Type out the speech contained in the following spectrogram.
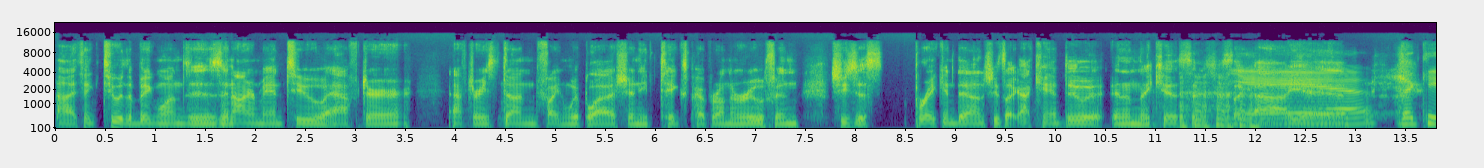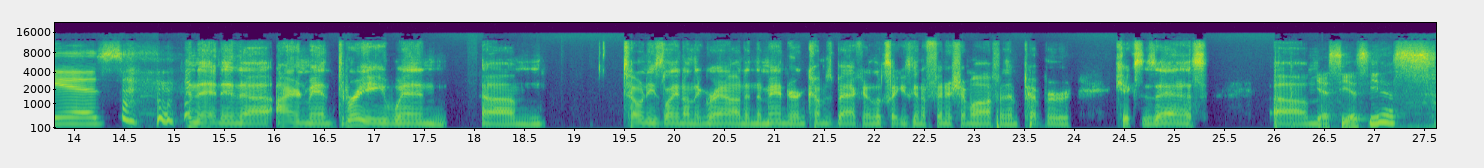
uh, I think two of the big ones is in Iron Man two after after he's done fighting Whiplash and he takes Pepper on the roof and she's just breaking down. She's like, I can't do it, and then they kiss and it's just like, ah, yeah. The kiss. And then in uh, Iron Man three, when um, Tony's laying on the ground and the Mandarin comes back and it looks like he's going to finish him off, and then Pepper kicks his ass. Um, Yes, yes, yes.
